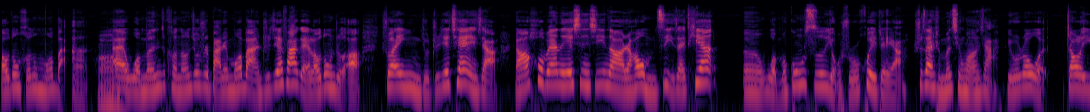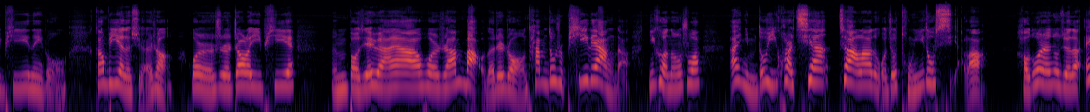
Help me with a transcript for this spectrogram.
劳动合同模板。啊？哎，我们可能就是把这模板直接发给劳动者，说，哎，你就直接签一下，然后后边那些信息呢，然后我们自己再填。嗯，我们公司有时候会这样，是在什么情况下？比如说我招了一批那种刚毕业的学生，或者是招了一批嗯保洁员呀、或者是安保的这种，他们都是批量的。你可能说，哎，你们都一块儿签，签完了我就统一都写了。好多人就觉得，哎，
